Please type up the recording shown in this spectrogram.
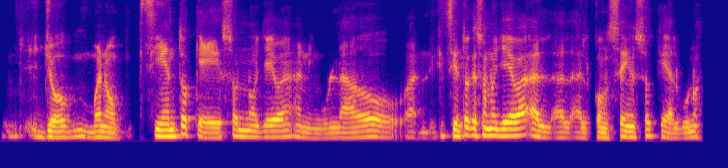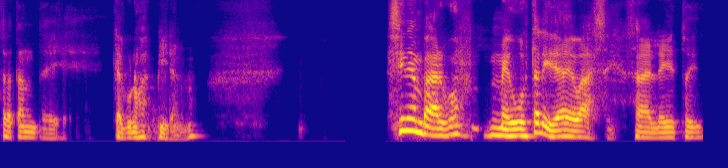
yo, bueno, siento que eso no lleva a ningún lado, siento que eso no lleva al, al, consenso que algunos tratan de, que algunos aspiran, ¿no? Sin embargo, me gusta la idea de base, o sea, estoy,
